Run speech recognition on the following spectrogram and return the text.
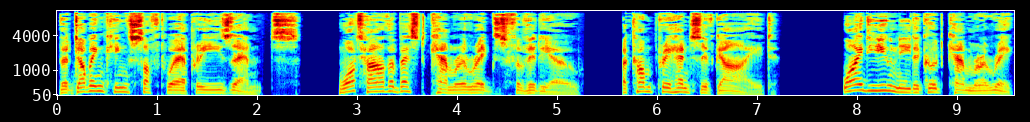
The Dubbing King software presents What are the best camera rigs for video? A comprehensive guide. Why do you need a good camera rig?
